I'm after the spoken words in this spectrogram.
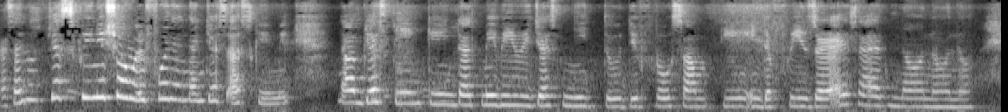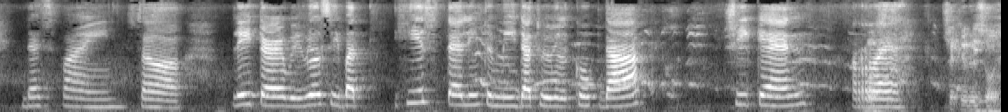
I said, we'll just finish our food and then just asking me. Now I'm just thinking that maybe we just need to defrost something in the freezer. I said, no, no, no. That's fine. So, later we will see. But he's telling to me that we will cook the chicken re Chicken risotto.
